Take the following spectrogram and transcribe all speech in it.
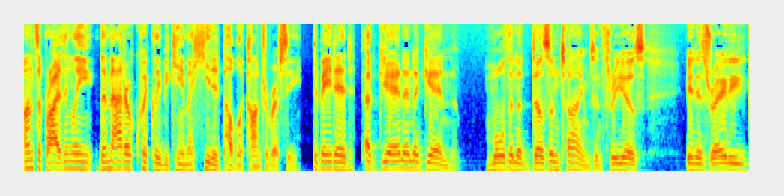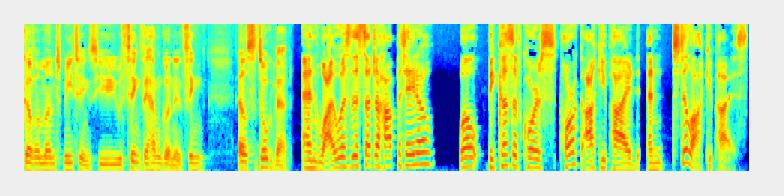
Unsurprisingly, the matter quickly became a heated public controversy, debated again and again, more than a dozen times in three years in Israeli government meetings. You would think they haven't got anything else to talk about. And why was this such a hot potato? Well, because of course, pork occupied and still occupies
